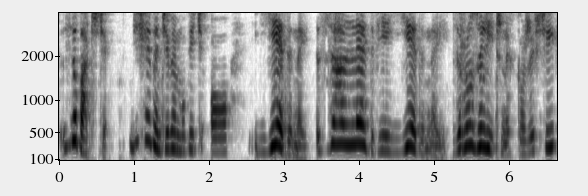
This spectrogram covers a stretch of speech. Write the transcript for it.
Zobaczcie, dzisiaj będziemy mówić o jednej, zaledwie jednej z rozlicznych korzyści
